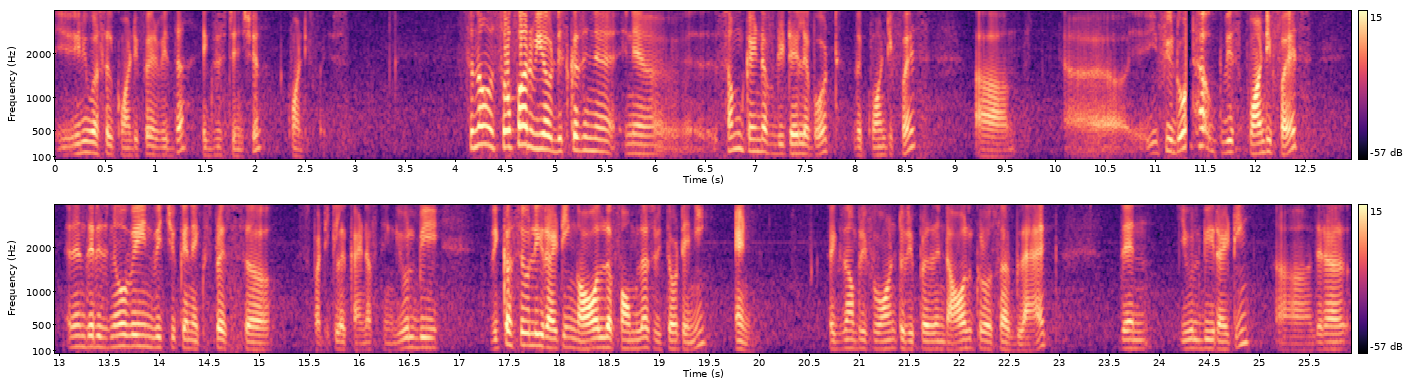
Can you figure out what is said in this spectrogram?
universal quantifier with the existential quantifiers. So now so far we have discussed in a, in a some kind of detail about the quantifiers. Uh, uh, if you do not have these quantifiers then there is no way in which you can express uh, this particular kind of thing you will be recursively writing all the formulas without any end. For example if you want to represent all crows are black then you will be writing uh, there are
